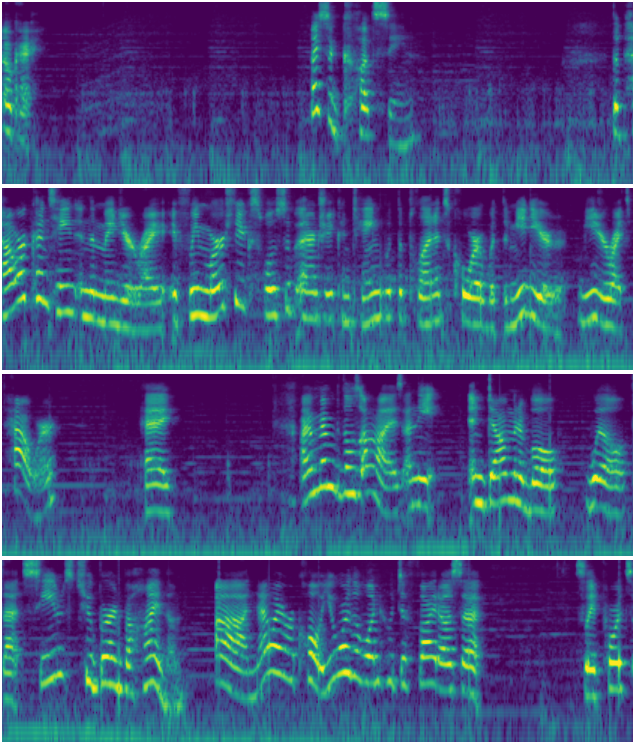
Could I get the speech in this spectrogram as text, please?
Okay. Nice and cutscene. The power contained in the meteorite, if we merge the explosive energy contained with the planet's core with the meteor meteorite's power... Hey. I remember those eyes and the indomitable will that seems to burn behind them. Ah, now I recall, you are the one who defied us at Slateport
